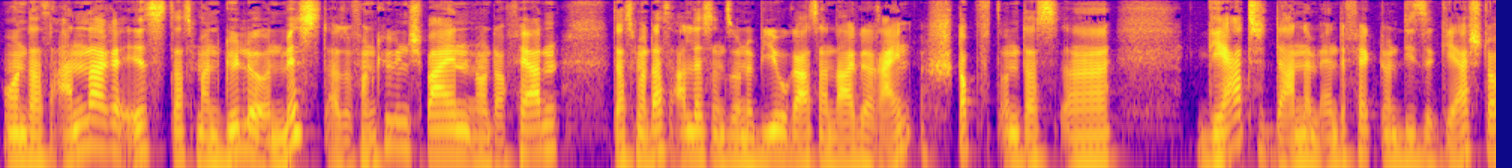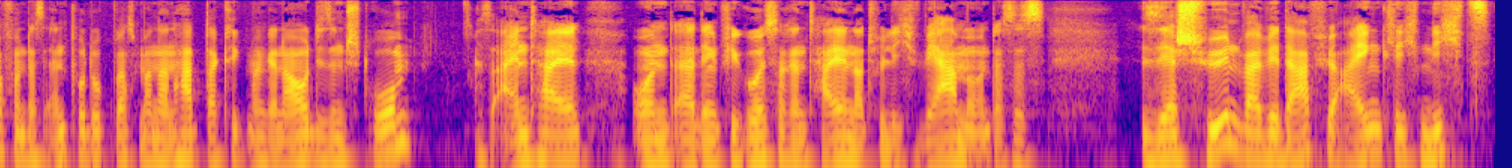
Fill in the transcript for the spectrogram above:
Und das andere ist, dass man Gülle und Mist, also von Kühen, Schweinen und auch Pferden, dass man das alles in so eine Biogasanlage reinstopft und das äh, gärt dann im Endeffekt und diese Gärstoff und das Endprodukt, was man dann hat, da kriegt man genau diesen Strom. Das ist ein Teil und äh, den viel größeren Teil natürlich Wärme und das ist sehr schön, weil wir dafür eigentlich nichts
